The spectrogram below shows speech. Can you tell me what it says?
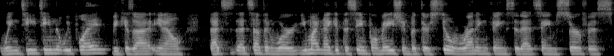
wing T team that we play, because I, you know, that's that's something where you might not get the same formation, but they're still running things to that same surface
